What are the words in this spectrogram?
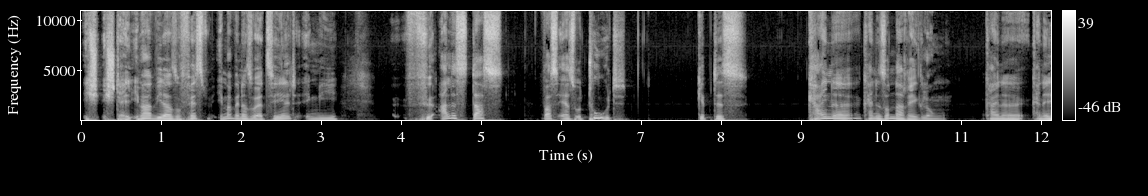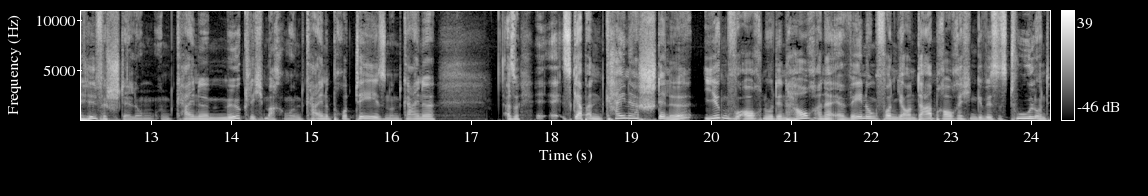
ich, ich stelle immer wieder so fest, immer wenn er so erzählt, irgendwie für alles das, was er so tut, gibt es keine, keine Sonderregelungen keine, keine Hilfestellung und keine Möglichmachung und keine Prothesen und keine, also äh, es gab an keiner Stelle irgendwo auch nur den Hauch einer Erwähnung von, ja, und da brauche ich ein gewisses Tool und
